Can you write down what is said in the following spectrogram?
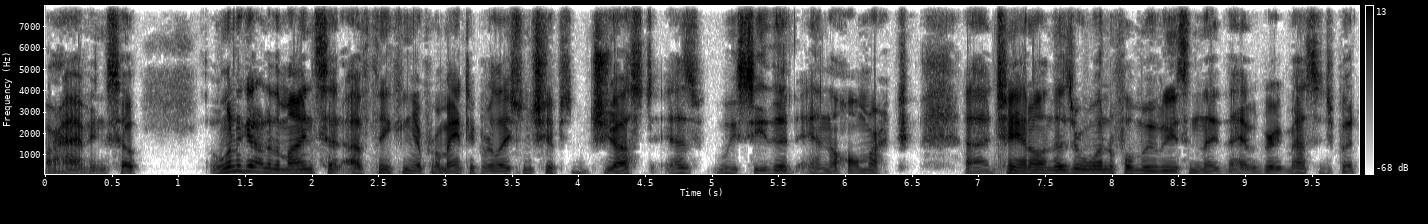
are having. So I want to get out of the mindset of thinking of romantic relationships just as we see that in the Hallmark uh, channel. And those are wonderful movies and they, they have a great message, but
